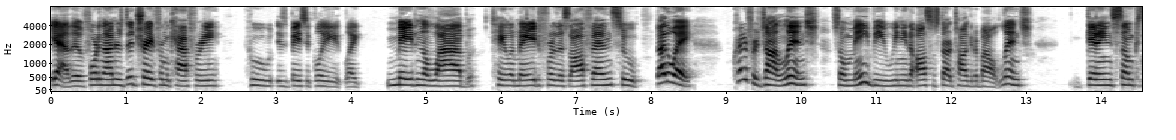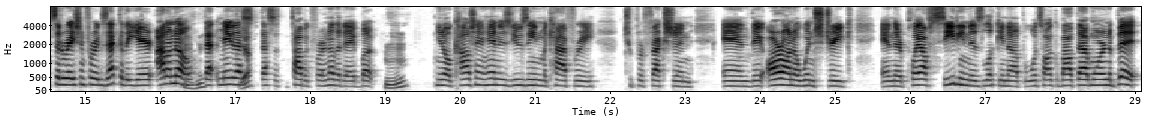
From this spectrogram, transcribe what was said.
Yeah, the 49ers did trade for McCaffrey, who is basically like made in the lab, tailor made for this offense. Who, by the way, credit for John Lynch. So maybe we need to also start talking about Lynch getting some consideration for exec of the year. I don't know. Mm-hmm. That maybe that's yeah. that's a topic for another day. But mm-hmm. you know, Kyle Shanahan is using McCaffrey to perfection, and they are on a win streak, and their playoff seeding is looking up. We'll talk about that more in a bit.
